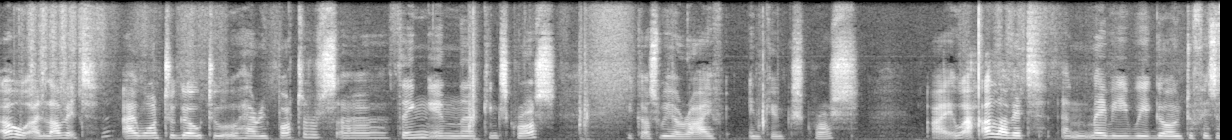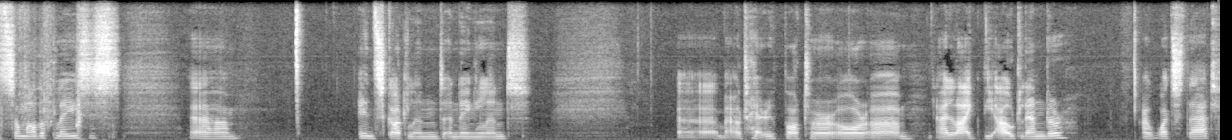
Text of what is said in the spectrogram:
Oh, I love it. I want to go to Harry Potter's uh, thing in uh, King's Cross because we arrive in King's Cross. I, well, I love it and maybe we're going to visit some other places um, in Scotland and England uh, about Harry Potter or um, I like The Outlander. I watched that.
